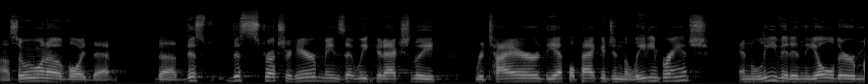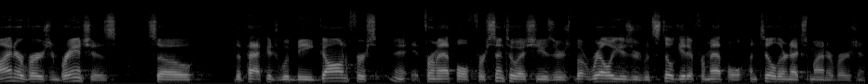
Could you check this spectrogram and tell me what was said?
Uh, so we want to avoid that. The, this, this structure here means that we could actually retire the EPEL package in the leading branch and leave it in the older minor version branches. So the package would be gone for, eh, from EPEL for CentOS users, but RHEL users would still get it from EPEL until their next minor version.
